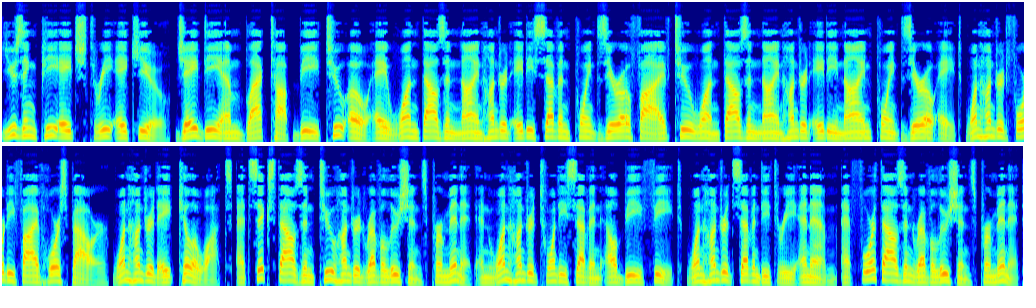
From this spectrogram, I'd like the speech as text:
using PH3AQ JDM Blacktop B20A 1987.05 to 1989.08 145 horsepower 108 kilowatts at 6200 revolutions per minute and 127 lb feet feet 173 nm at 4000 revolutions per minute.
